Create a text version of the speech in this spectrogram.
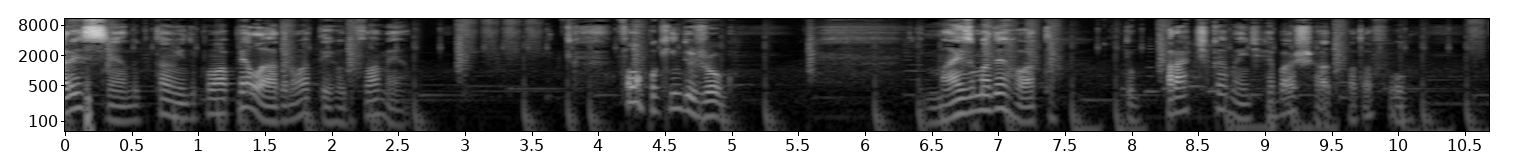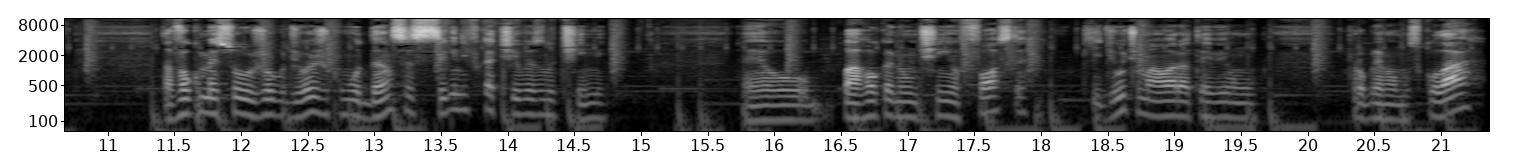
parecendo que estão indo para uma pelada no aterro do Flamengo. Falar um pouquinho do jogo. Mais uma derrota do praticamente rebaixado Botafogo. O Botafogo começou o jogo de hoje com mudanças significativas no time. É, o Barroca não tinha o Foster, que de última hora teve um problema muscular,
